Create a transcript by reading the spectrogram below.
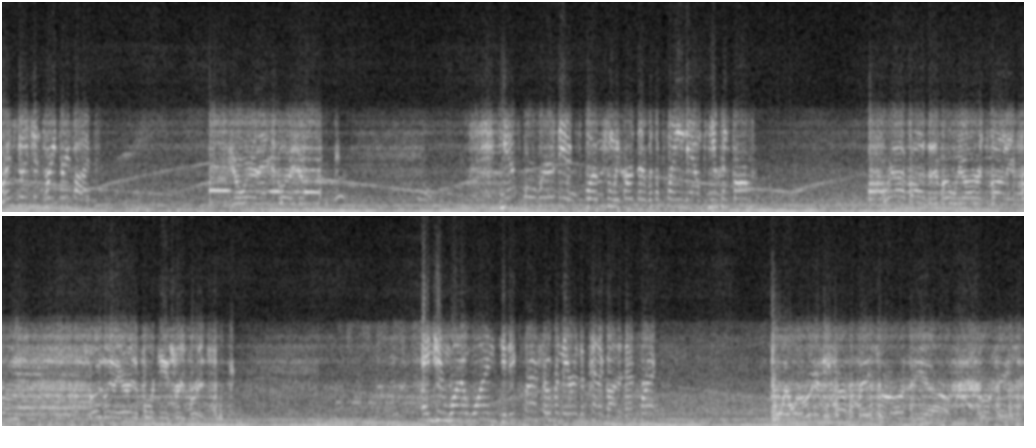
Rescue engine 335. You aware of the explosion? Yes, we're aware of the explosion. We heard that it was a plane down. Can you confirm? We're not positive, but we are responding from supposedly the area of the 14th Street Bridge. Engine 101, did it crash over in the area of the Pentagon? Is that correct? Well, we're looking at the confirmation on the uh, location.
